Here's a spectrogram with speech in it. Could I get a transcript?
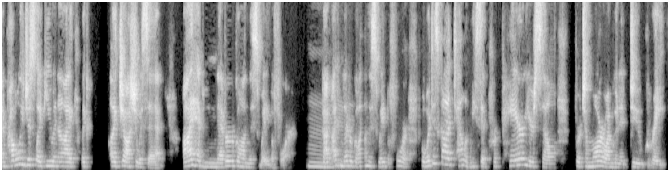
and probably just like you and I like like Joshua said I have never gone this way before. God, I've never hmm. gone this way before. But what does God tell him? He said, Prepare yourself for tomorrow. I'm going to do great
